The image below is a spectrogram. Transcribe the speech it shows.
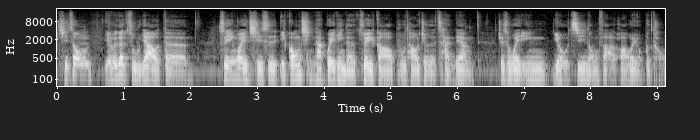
其中有一个主要的，是因为其实一公顷它规定的最高葡萄酒的产量，就是会因有机农法的话会有不同。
